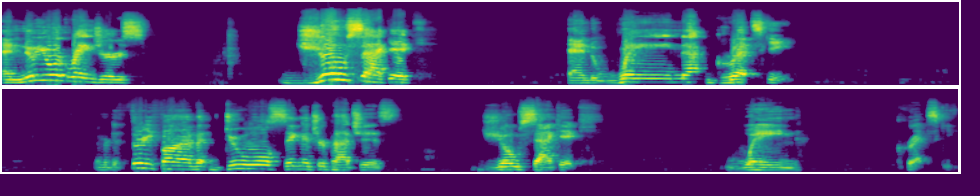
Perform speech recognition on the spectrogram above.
and New York Rangers, Joe Sakic, and Wayne Gretzky. Number to 35, dual signature patches, Joe Sakic, Wayne Gretzky.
